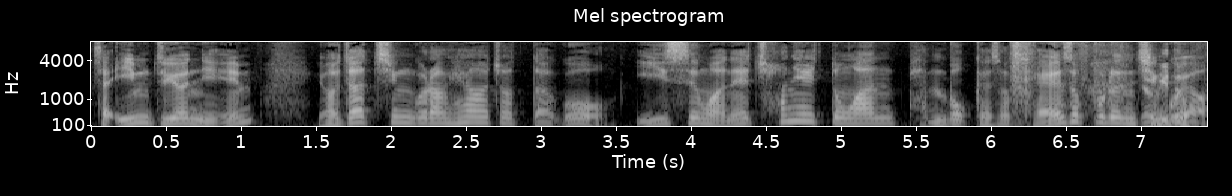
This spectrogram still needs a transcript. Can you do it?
자, 임두현님. 여자친구랑 헤어졌다고 이승환의 천일 동안 반복해서 계속 부르는 친구요.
